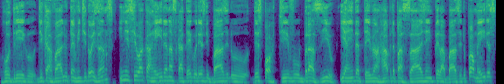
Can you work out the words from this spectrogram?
Rodrigo de Carvalho tem 22 anos, iniciou a carreira nas categorias de base do Desportivo Brasil e ainda teve uma rápida passagem pela base do Palmeiras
